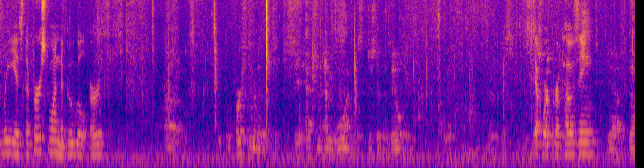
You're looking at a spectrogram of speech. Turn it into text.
Lee, is the first one the Google Earth? Uh, The first one, the, the attachment A1 was just in the building. That- that this- That we're proposing? Yeah, the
